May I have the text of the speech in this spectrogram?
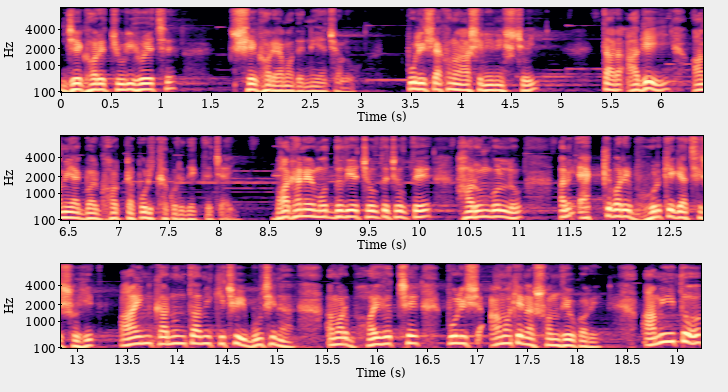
যে ঘরে চুরি হয়েছে, সে ঘরে আমাদের নিয়ে চলো। পুলিশ এখনও আসেনি নিশ্চয়ই। তার আগেই আমি একবার ঘরটা পরীক্ষা করে দেখতে চাই। বাগানের মধ্য দিয়ে চলতে চলতে হারুন বলল, আমি এক্কেবারে ভরকে গেছি শহীদ। আইন কানুন তো আমি কিছুই বুঝি না। আমার ভয় হচ্ছে পুলিশ আমাকে না সন্দেহ করে। আমি তো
